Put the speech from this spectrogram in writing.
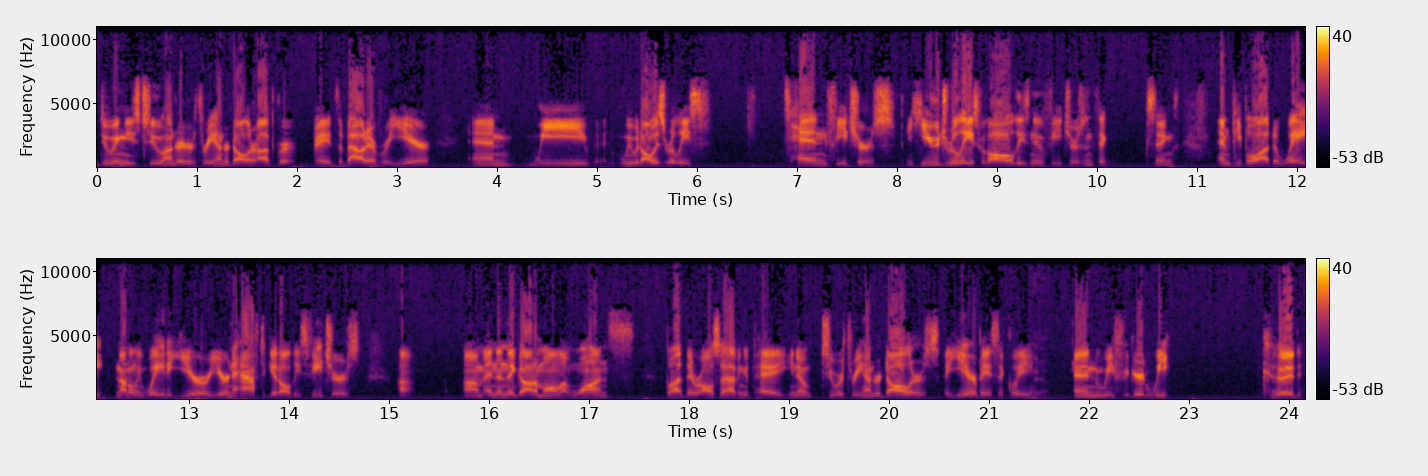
doing these two hundred or three hundred dollar upgrades about every year, and we we would always release 10 features, a huge release with all these new features and fixings, and people had to wait not only wait a year or a year and a half to get all these features, uh, um, and then they got them all at once, but they were also having to pay you know two or three hundred dollars a year basically, Yeah. and we figured we could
